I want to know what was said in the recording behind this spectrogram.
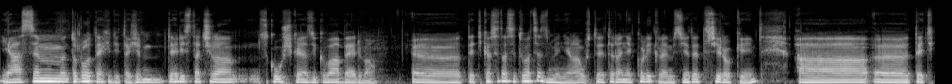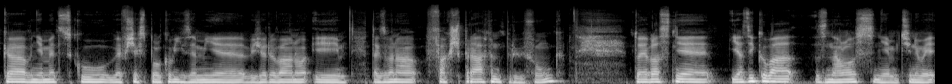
já jsem, to bylo tehdy, takže tehdy stačila zkouška jazyková B2. Teďka se ta situace změnila, už to je teda několik let, myslím, že to je tři roky. A teďka v Německu ve všech spolkových zemí je vyžadováno i takzvaná Fachsprachenprüfung. To je vlastně jazyková znalost Němčiny,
